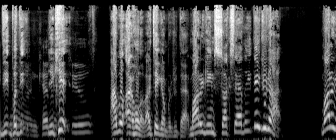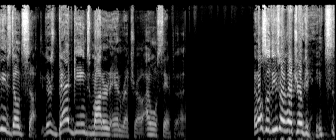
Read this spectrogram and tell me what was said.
the, but the, Kevin can't- Two. I will. I hold up. I take umbrage with that. Modern games suck. Sadly, they do not. Modern games don't suck. There's bad games, modern and retro. I won't stand for that. And also, these are retro games.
